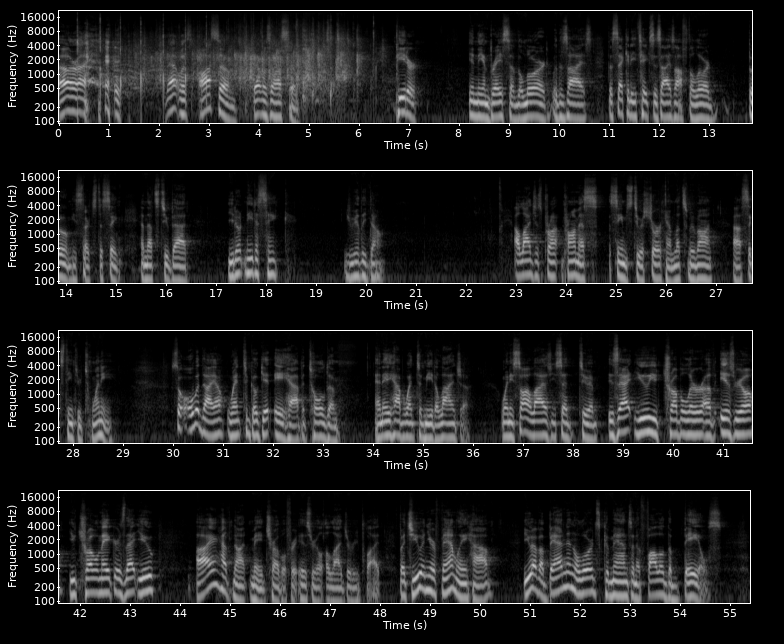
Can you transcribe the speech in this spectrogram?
All right. that was awesome. That was awesome. Peter, in the embrace of the Lord with his eyes, the second he takes his eyes off the Lord, boom, he starts to sink. And that's too bad. You don't need to sink. You really don't. Elijah's pro- promise seems to assure him. Let's move on. Uh, 16 through 20. So Obadiah went to go get Ahab and told him, and Ahab went to meet Elijah. When he saw Elijah, he said to him, Is that you, you troubler of Israel? You troublemaker, is that you? I have not made trouble for Israel, Elijah replied, but you and your family have. You have abandoned the Lord's commands and have followed the Baals.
